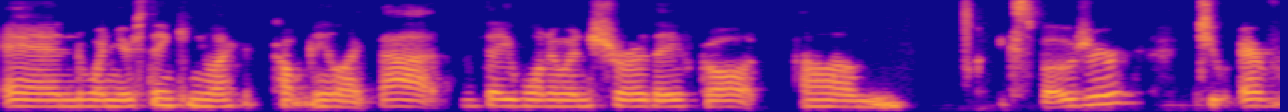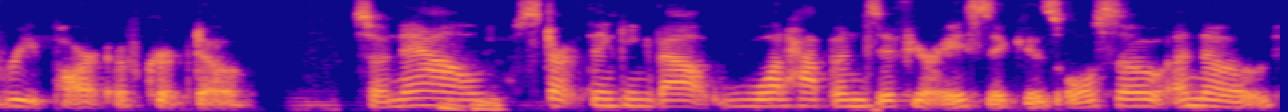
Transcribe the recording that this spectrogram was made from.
And when you're thinking like a company like that, they want to ensure they've got um, exposure to every part of crypto. So now mm-hmm. start thinking about what happens if your ASIC is also a node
